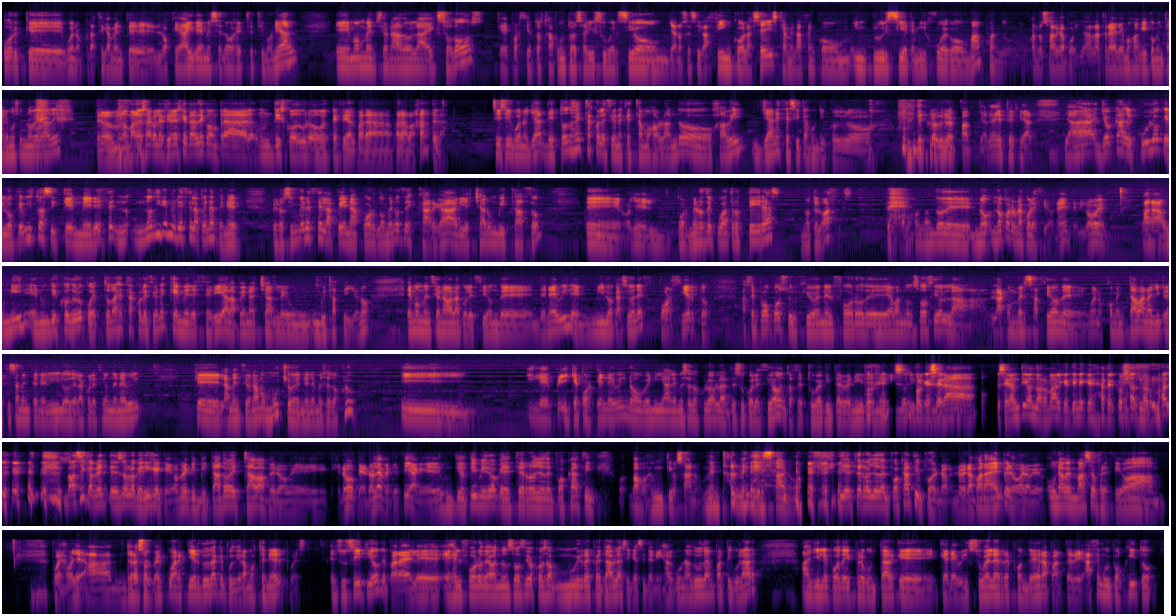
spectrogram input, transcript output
porque, bueno, prácticamente lo que hay de MS2 es testimonial. Hemos mencionado la Exo 2, que por cierto está a punto de salir su versión, ya no sé si la 5 o la 6, que amenazan con incluir 7000 juegos más. Cuando, cuando salga, pues ya la traeremos aquí y comentaremos sus novedades. Pero lo malo de esa colección es que te has de comprar un disco duro especial para, para bajártela. Sí, sí, bueno, ya de todas estas colecciones que estamos hablando, Javi, ya necesitas un disco duro, un disco duro espacial, es especial. Ya yo calculo que lo que he visto así que merece, no, diré merece la pena tener, pero sí merece la pena por lo menos descargar y echar un vistazo. eh, oye, por menos de 4 teras no te lo haces. Estamos hablando de. No, no para una colección, ¿eh? te digo, eh, para unir en un disco duro, pues todas estas colecciones que merecería la pena echarle un, un vistacillo, ¿no? Hemos mencionado la colección de, Neville en mil ocasiones. Por cierto, hace poco surgió en el foro de Abandon Socios la, la conversación de. Bueno, comentaban allí precisamente en el hilo de la colección de Neville que la mencionamos mucho en el MS2 Club. Y, y, le- y que por qué Neville no venía al MS2 Club a hablar de su colección, entonces tuve que intervenir en el hilo. Porque será, será un tío normal que tiene que hacer cosas normales. básicamente eso es lo que dije, que hombre, que invitado estaba, pero que, que no, que no le apetecía, que es un tío tímido, que este rollo del podcasting, vamos, es un tío sano, mentalmente sano. y este rollo del podcasting, pues no, no era para él, pero bueno, que una vez más se ofreció a, pues oye, a resolver cualquier duda que pudiéramos tener, pues en su sitio, que para él es, el foro de Abandon Socios, cosa muy respetable, así que si tenéis alguna duda en particular, allí le podéis preguntar que, que Neville suele responder, aparte de hace muy poquito,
